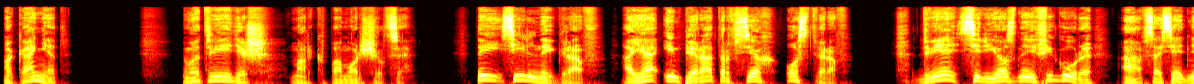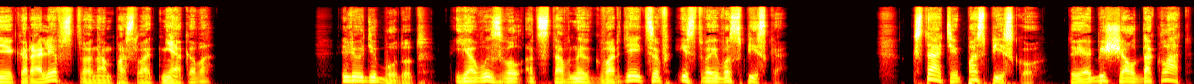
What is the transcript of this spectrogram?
Пока нет. Вот видишь, Марк поморщился. Ты сильный граф, а я император всех остверов. Две серьезные фигуры, а в соседнее королевство нам послать некого. Люди будут. Я вызвал отставных гвардейцев из твоего списка. Кстати, по списку. Ты обещал доклад.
